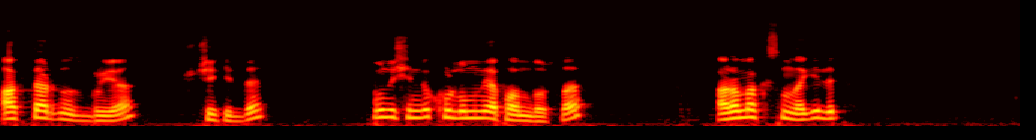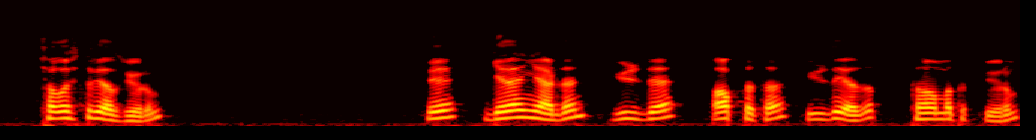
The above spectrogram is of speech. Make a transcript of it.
aktardınız buraya. Şu şekilde. Bunu şimdi kurulumunu yapalım dostlar. Arama kısmına gelip çalıştır yazıyorum. Ve gelen yerden yüzde update'a yüzde yazıp tamama tıklıyorum.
